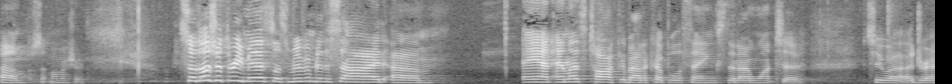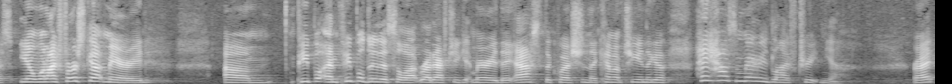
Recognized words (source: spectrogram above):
Um, something on my shirt. So those are three myths. Let's move them to the side. Um, and, and let's talk about a couple of things that I want to, to uh, address. You know, when I first got married, um, people and people do this a lot right after you get married. They ask the question they come up to you and they go hey how's married life treating you right?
